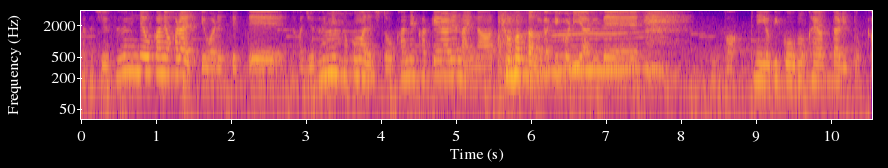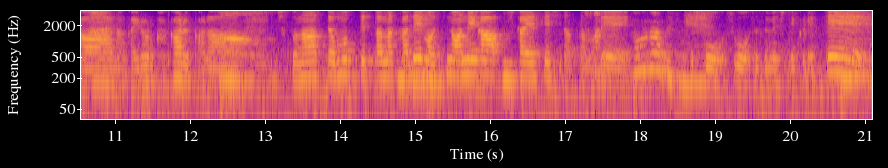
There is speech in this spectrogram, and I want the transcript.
なんか自分でお金を払えって言われててなんか自分にそこまでちょっとお金かけられないなって思ったのが結構リアルで。やっぱね、予備校も通ったりとか、はい。なんかいろいろかかるからあちょっとなって思ってた中で、うんまあ、うちの姉が歯科衛生士だったので、ーそうなんですね。結構すごいおすすめしてくれて、へ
